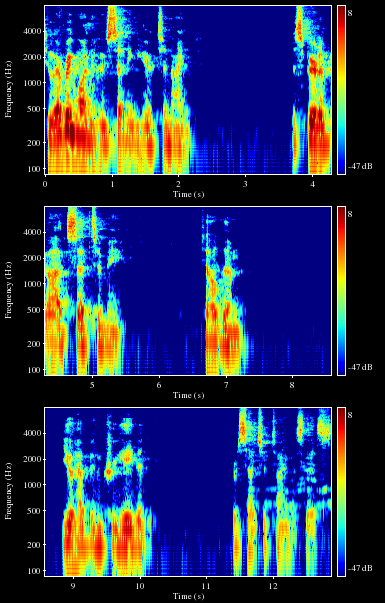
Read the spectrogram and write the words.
to everyone who's sitting here tonight, the Spirit of God said to me, Tell them you have been created for such a time as this.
